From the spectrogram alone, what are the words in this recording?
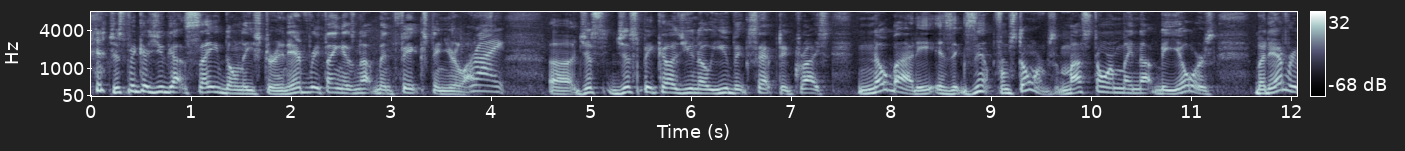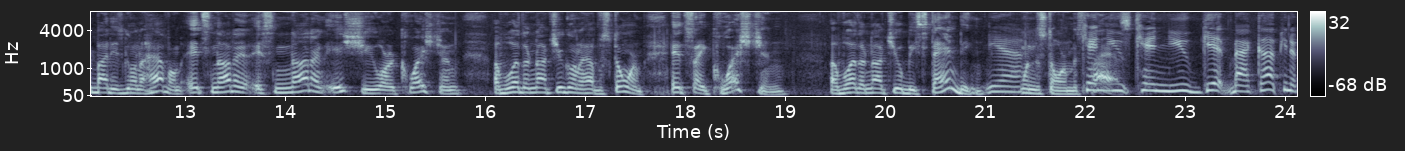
just because you got saved on Easter and everything has not been fixed in your life. Right. Uh, just just because you know you've accepted Christ, nobody is exempt from storms. My storm may not be yours, but everybody's going to have them. It's not a it's not an issue or a question of whether or not you're going to have a storm. It's a question of whether or not you'll be standing Yeah. when the storm is Can you can you get back up? You know,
